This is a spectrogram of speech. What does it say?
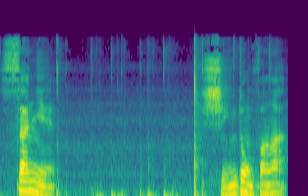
三年行动方案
